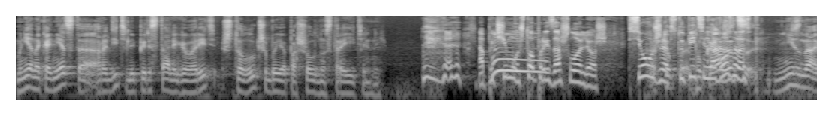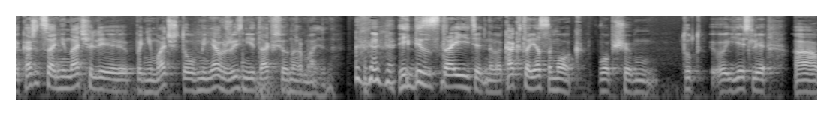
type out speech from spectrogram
мне наконец-то родители перестали говорить, что лучше бы я пошел на строительный. А почему? Что произошло, Леш? Все уже, вступительный ну, возраст? Не знаю, кажется, они начали понимать, что у меня в жизни и так все нормально. И без строительного. Как-то я смог. В общем, тут, э, если э,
